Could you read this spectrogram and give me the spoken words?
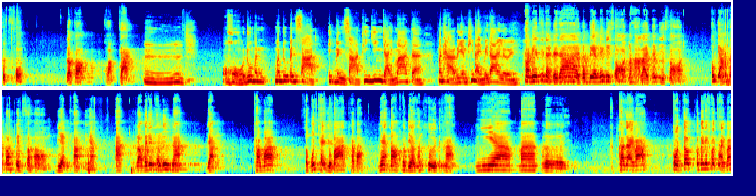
ฝึกฝนแล้วก็ความจอืมโอ้โห ดูมันมันดูเป็นศาสตร์อีกหนึ่งศาสตร์ที่ยิ่งใหญ่มากแต่ มันหาเรียนที่ไหนไม่ได้เลยำหาเรียนที่ไหนไม่ได้โรงเรียนไม่มีสอนมหาลัยไม่มีสอน ทุกอย่างจะต้องเป็นสมองเบี่ยงคำอย่างเงี้ยอะเราไม่ได้ทะลึ่งนะ อย่างคำว่าสมมุติแขอยู่บ้านแขบอก เนี่ยนอนคนเดียวทั้งคืนค่ะ เงียบมากเลย เข้าใจปะ คนก็ก็ไม่ได้เข้าใจว่า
